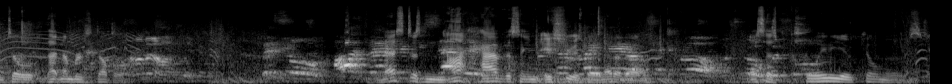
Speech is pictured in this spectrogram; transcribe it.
until that number's double. Ness does not have the same issue as Bayonetta though. Ness has plenty of kill moves.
